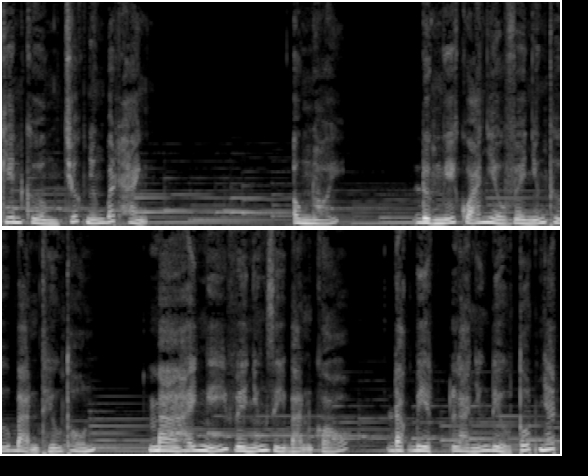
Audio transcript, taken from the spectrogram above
kiên cường trước những bất hạnh. Ông nói, đừng nghĩ quá nhiều về những thứ bạn thiếu thốn, mà hãy nghĩ về những gì bạn có, đặc biệt là những điều tốt nhất.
